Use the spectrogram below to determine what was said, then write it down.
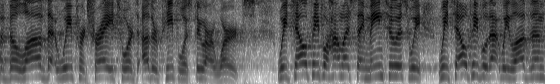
of the love that we portray towards other people is through our words. We tell people how much they mean to us, we, we tell people that we love them.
